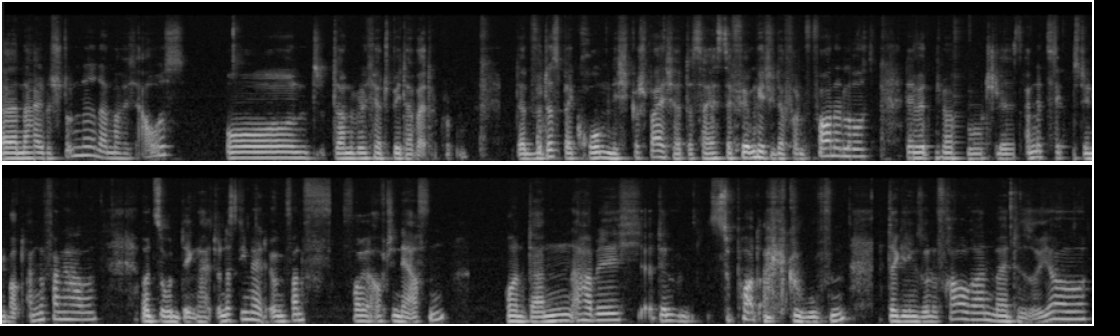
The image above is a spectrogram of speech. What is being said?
eine halbe Stunde, dann mache ich aus und dann will ich halt später weiter gucken dann wird das bei Chrome nicht gespeichert. Das heißt, der Film geht wieder von vorne los, der wird nicht mehr auf der Watchlist angezeigt, bis ich den überhaupt angefangen habe. Und so ein Ding halt. Und das ging mir halt irgendwann voll auf die Nerven. Und dann habe ich den Support angerufen, Da ging so eine Frau ran, meinte so, yo,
